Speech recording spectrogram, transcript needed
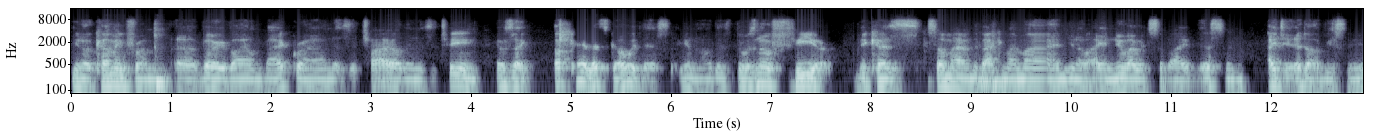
You know, coming from a very violent background as a child and as a teen, it was like, okay, let's go with this. You know, there was no fear. because somehow in the back of my mind, you know, I knew I would survive this, and I did. Obviously,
